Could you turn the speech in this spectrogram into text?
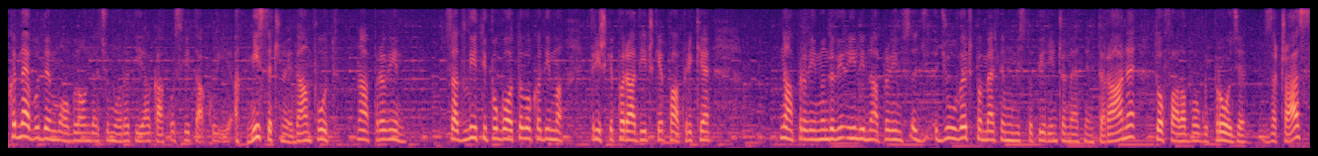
kad ne budem mogla, onda ću morati ja kako svi, tako i ja. Misečno jedan put napravim, sad liti pogotovo kad ima friške paradičke, paprike, napravim onda ili napravim đuveč pa metnem umjesto pirinča metnem tarane, to hvala Bogu prođe za čas,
